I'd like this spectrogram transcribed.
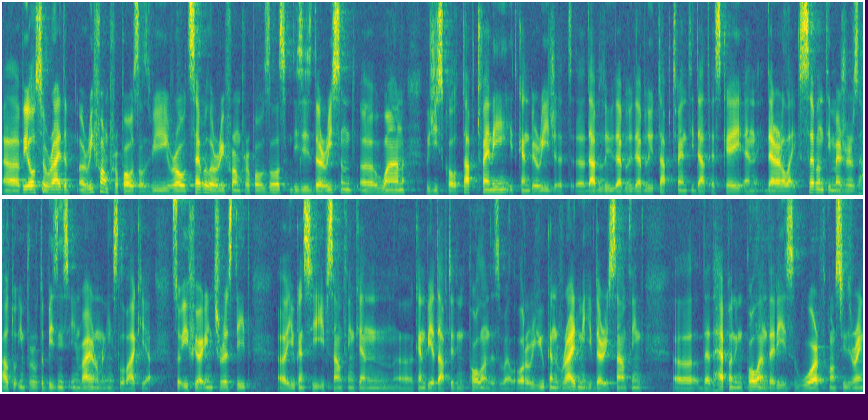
Uh, we also write reform proposals. We wrote several reform proposals. This is the recent uh, one, which is called TAP 20. It can be reached at uh, www.tap20.sk, and there are like 70 measures how to improve the business environment in Slovakia. So if you are interested, you can see if something can, uh, can be adapted in Poland as well. Or you can write me if there is something uh, that happened in Poland that is worth considering,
